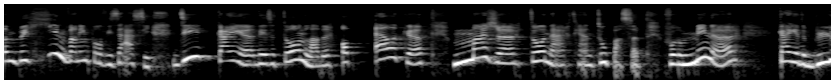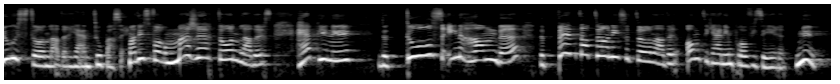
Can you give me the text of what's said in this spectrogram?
Een begin van improvisatie. Die kan je, deze toonladder, op elke majeur toonaard gaan toepassen. Voor minor kan je de blues toonladder gaan toepassen. Maar dus voor majeur toonladders heb je nu de tools in handen, de pentatonische toonladder, om te gaan improviseren. Nu,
